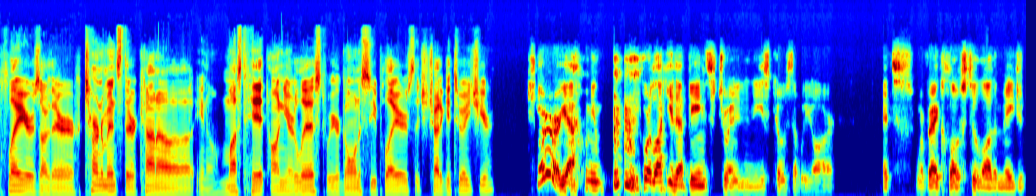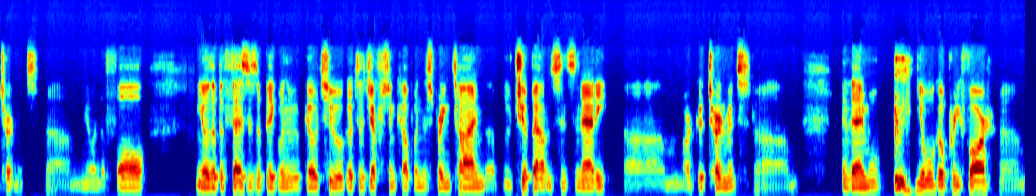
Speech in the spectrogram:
players, are there tournaments that are kind of you know must hit on your list where you're going to see players that you try to get to each year? Sure. Yeah. I mean, we're lucky that being situated in the East Coast that we are it's we're very close to a lot of the major tournaments. Um, you know, in the fall, you know, the Bethesda is a big one that we go to. We'll go to the Jefferson Cup in the springtime. The Blue Chip out in Cincinnati um, are good tournaments. Um, and then we'll you know we'll go pretty far um,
